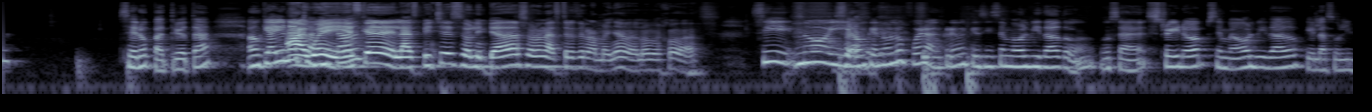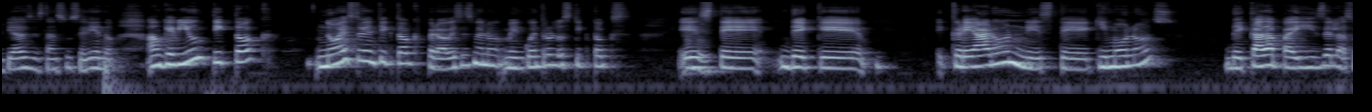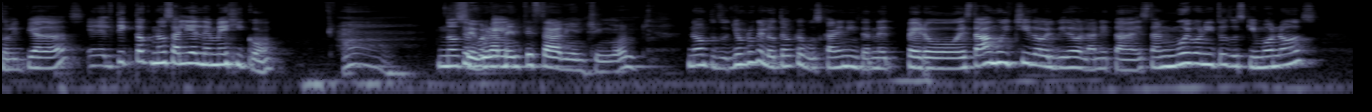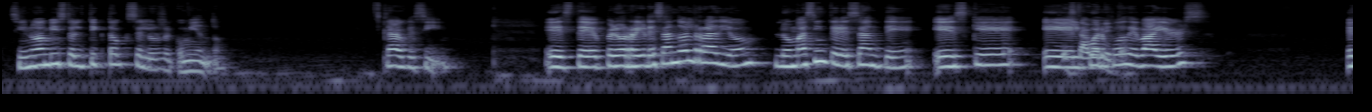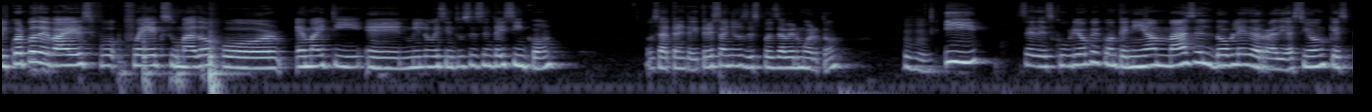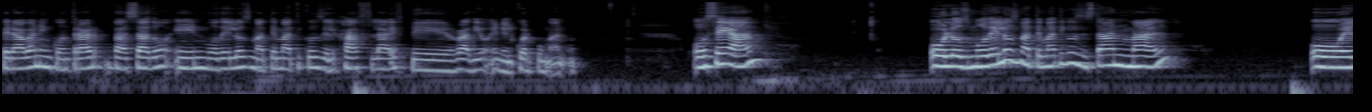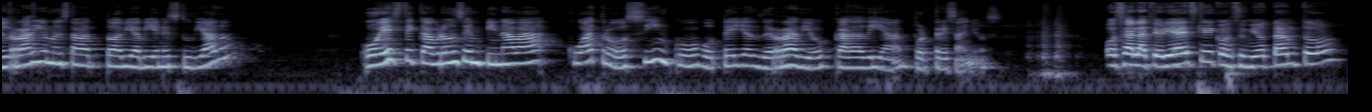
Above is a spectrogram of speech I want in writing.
Cero patriota. Aunque hay una Ah, güey, chavita- es que las pinches olimpiadas son a las 3 de la mañana, no me jodas. Sí, no, y aunque no lo fueran, créeme que sí se me ha olvidado. O sea, straight up se me ha olvidado que las Olimpiadas están sucediendo. Aunque vi un TikTok, no estoy en TikTok, pero a veces me, lo- me encuentro los TikToks, este, de que crearon este, kimonos de cada país de las Olimpiadas. En el TikTok no salía el de México. No sé por qué. Seguramente estaba bien chingón. No, pues yo creo que lo tengo que buscar en internet, pero estaba muy chido el video, la neta. Están muy bonitos los kimonos. Si no han visto el TikTok, se los recomiendo. Claro que sí. Este, pero regresando al radio, lo más interesante es que el Está cuerpo bonito. de Byers, el cuerpo de Byers fu- fue exhumado por MIT en 1965, o sea, 33 años después de haber muerto y se descubrió que contenía más del doble de radiación que esperaban encontrar basado en modelos matemáticos del half-life de radio en el cuerpo humano. O sea, o los modelos matemáticos estaban mal, o el radio no estaba todavía bien estudiado, o este cabrón se empinaba cuatro o cinco botellas de radio cada día por tres años. O sea, la teoría es que consumió tanto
